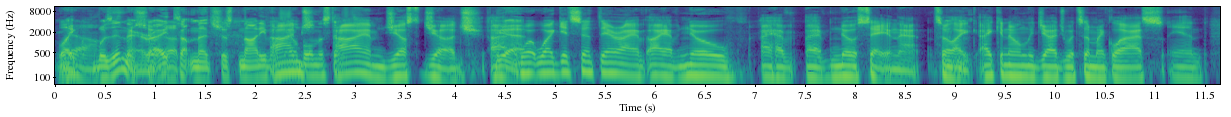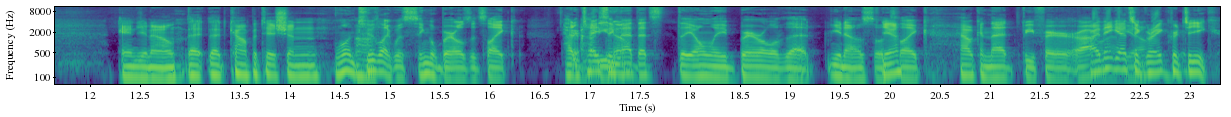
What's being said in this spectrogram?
like Yeah, was in there, sure. right? Something that's just not even I'm, available in the states. I am just a judge. I- what, what gets sent there, I have, I have no, I have, I have no say in that. So Mm-hmm. like, I can only judge what's in my glass, and and you know that that competition. Well, and too, like with single barrels, it's like How- you're how you tasting know? that. That's the only barrel of that, you know. So it's Yeah. like, how can that be fair? I don't think know, that's a know? great critique.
